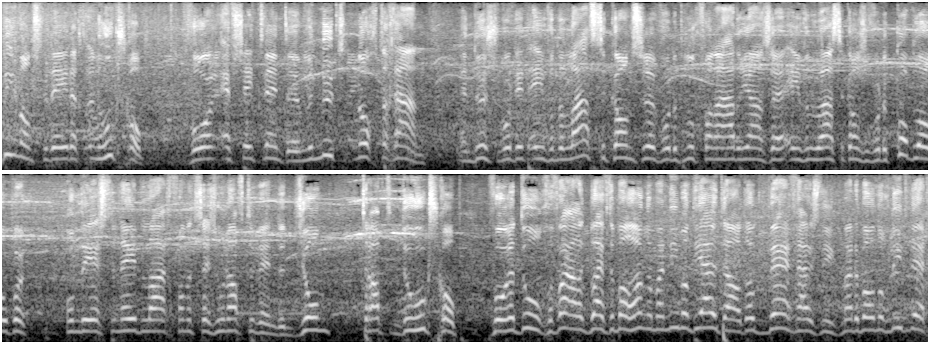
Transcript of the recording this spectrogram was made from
Biemans verdedigt een hoekschop voor FC Twente. Een minuut nog te gaan. En dus wordt dit een van de laatste kansen voor de ploeg van Adriaanse. Een van de laatste kansen voor de koploper om de eerste nederlaag van het seizoen af te wenden. John trapt de hoekschop voor het doel. Gevaarlijk blijft de bal hangen, maar niemand die uithaalt. Ook Berghuis niet, maar de bal nog niet weg.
